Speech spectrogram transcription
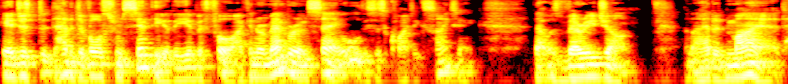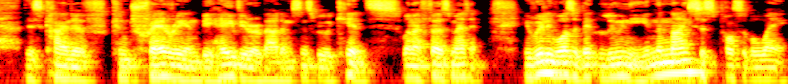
he had just had a divorce from Cynthia the year before. I can remember him saying, Oh, this is quite exciting. That was very John. And I had admired this kind of contrarian behavior about him since we were kids when I first met him. He really was a bit loony in the nicest possible way.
